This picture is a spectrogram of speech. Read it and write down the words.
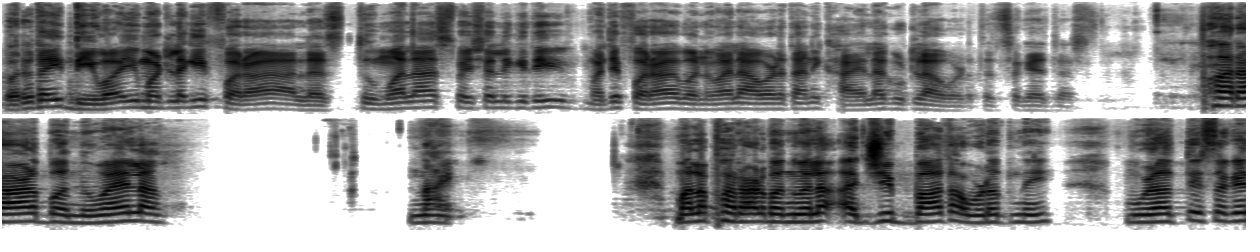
बरं ताई दिवाळी म्हटलं की फराळ आलंच. तुम्हाला स्पेशली किती म्हणजे फराळ बनवायला आवडतं आणि खायला कुठलं आवडतं सगळ्यात जास्त? फराळ बनवायला? नाही. मला फराळ बनवायला अजिबात आवडत नाही. मुळात ते सगळे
